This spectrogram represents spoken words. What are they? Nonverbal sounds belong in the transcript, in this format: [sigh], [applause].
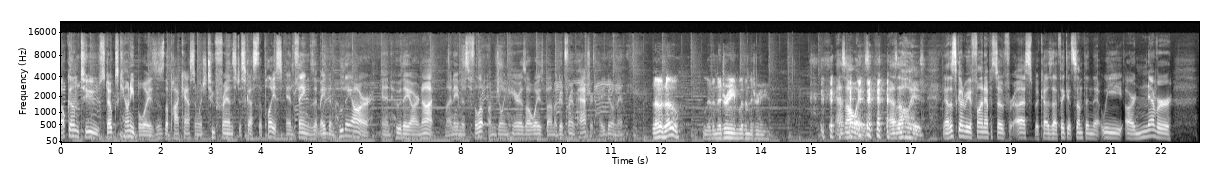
Welcome to Stokes County Boys. This is the podcast in which two friends discuss the place and things that made them who they are and who they are not. My name is Philip. I'm joined here as always by my good friend Patrick. How you doing, man? Hello, hello. Living the dream, living the dream. [laughs] As always, [laughs] as always. Now this is going to be a fun episode for us because I think it's something that we are never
